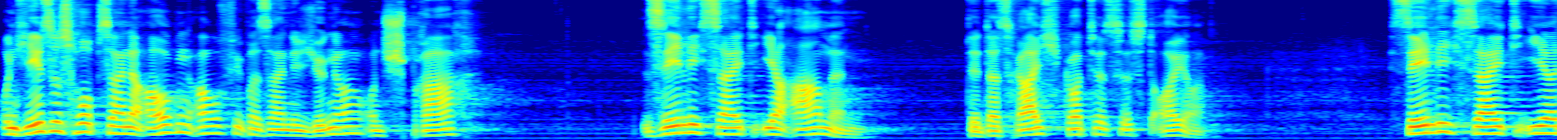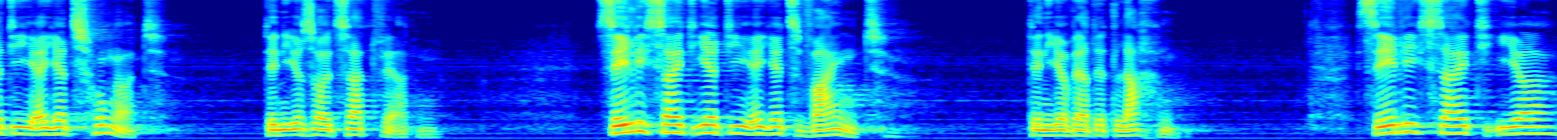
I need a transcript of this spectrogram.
Und Jesus hob seine Augen auf über seine Jünger und sprach, Selig seid ihr Armen, denn das Reich Gottes ist euer. Selig seid ihr, die ihr jetzt hungert, denn ihr sollt satt werden. Selig seid ihr, die ihr jetzt weint, denn ihr werdet lachen. Selig seid ihr,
